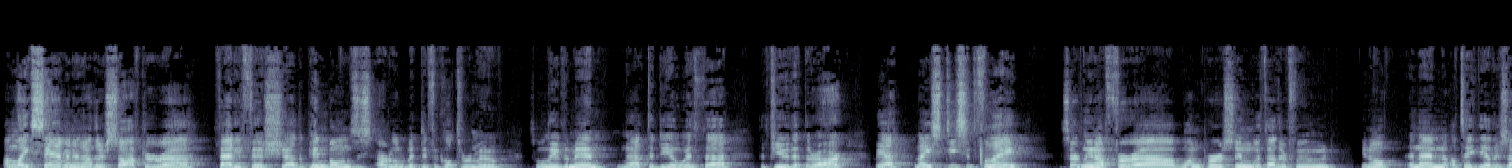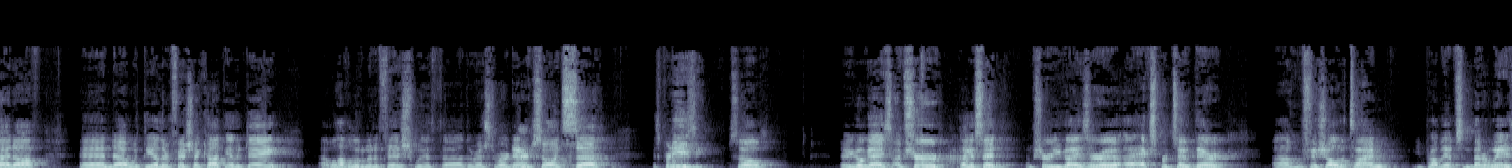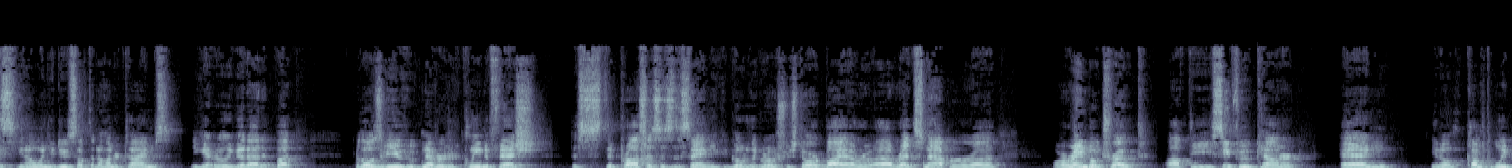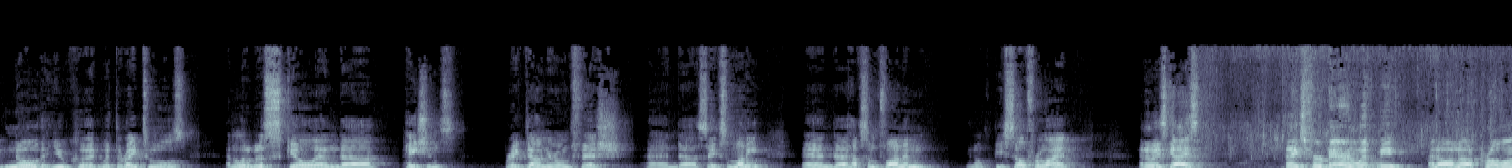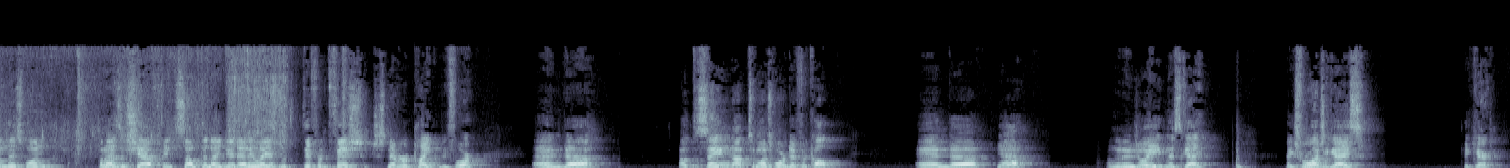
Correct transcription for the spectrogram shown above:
Unlike salmon and other softer uh, fatty fish, uh, the pin bones are a little bit difficult to remove. So we'll leave them in and have to deal with uh, the few that there are. But yeah, nice, decent filet. Certainly enough for uh, one person with other food, you know, and then I'll take the other side off. And uh, with the other fish I caught the other day, uh, we'll have a little bit of fish with the rest of our dinner. So it's, it's pretty easy. So there you go, guys. I'm sure, like I said, I'm sure you guys are experts out there who fish all the time you probably have some better ways. You know, when you do something a hundred times, you get really good at it. But for those of you who've never cleaned a fish, this, the process is the same. You could go to the grocery store, buy a, a red snapper or a, or a rainbow trout off the seafood counter, and you know comfortably know that you could, with the right tools and a little bit of skill and uh, patience, break down your own fish and uh, save some money and uh, have some fun and you know be self-reliant. Anyways, guys, Thanks for bearing with me. I know I'm not a pro on this one, but as a chef, it's something I did anyways with different fish, just never a pike before. And uh, about the same, not too much more difficult. And uh, yeah, I'm going to enjoy eating this guy. Thanks for watching, guys. Take care.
